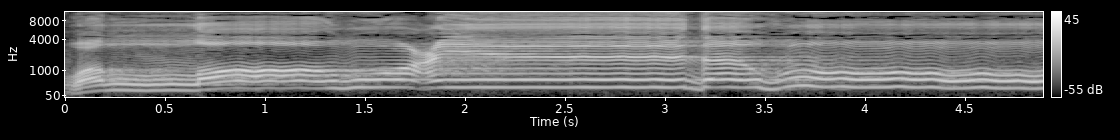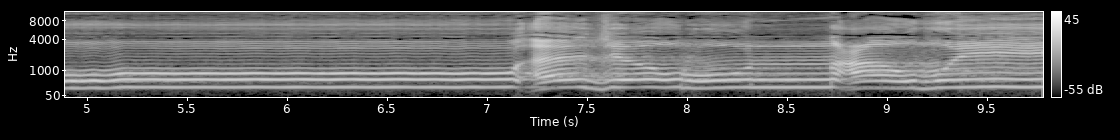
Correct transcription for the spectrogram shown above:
والله عنده أجر عظيم.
